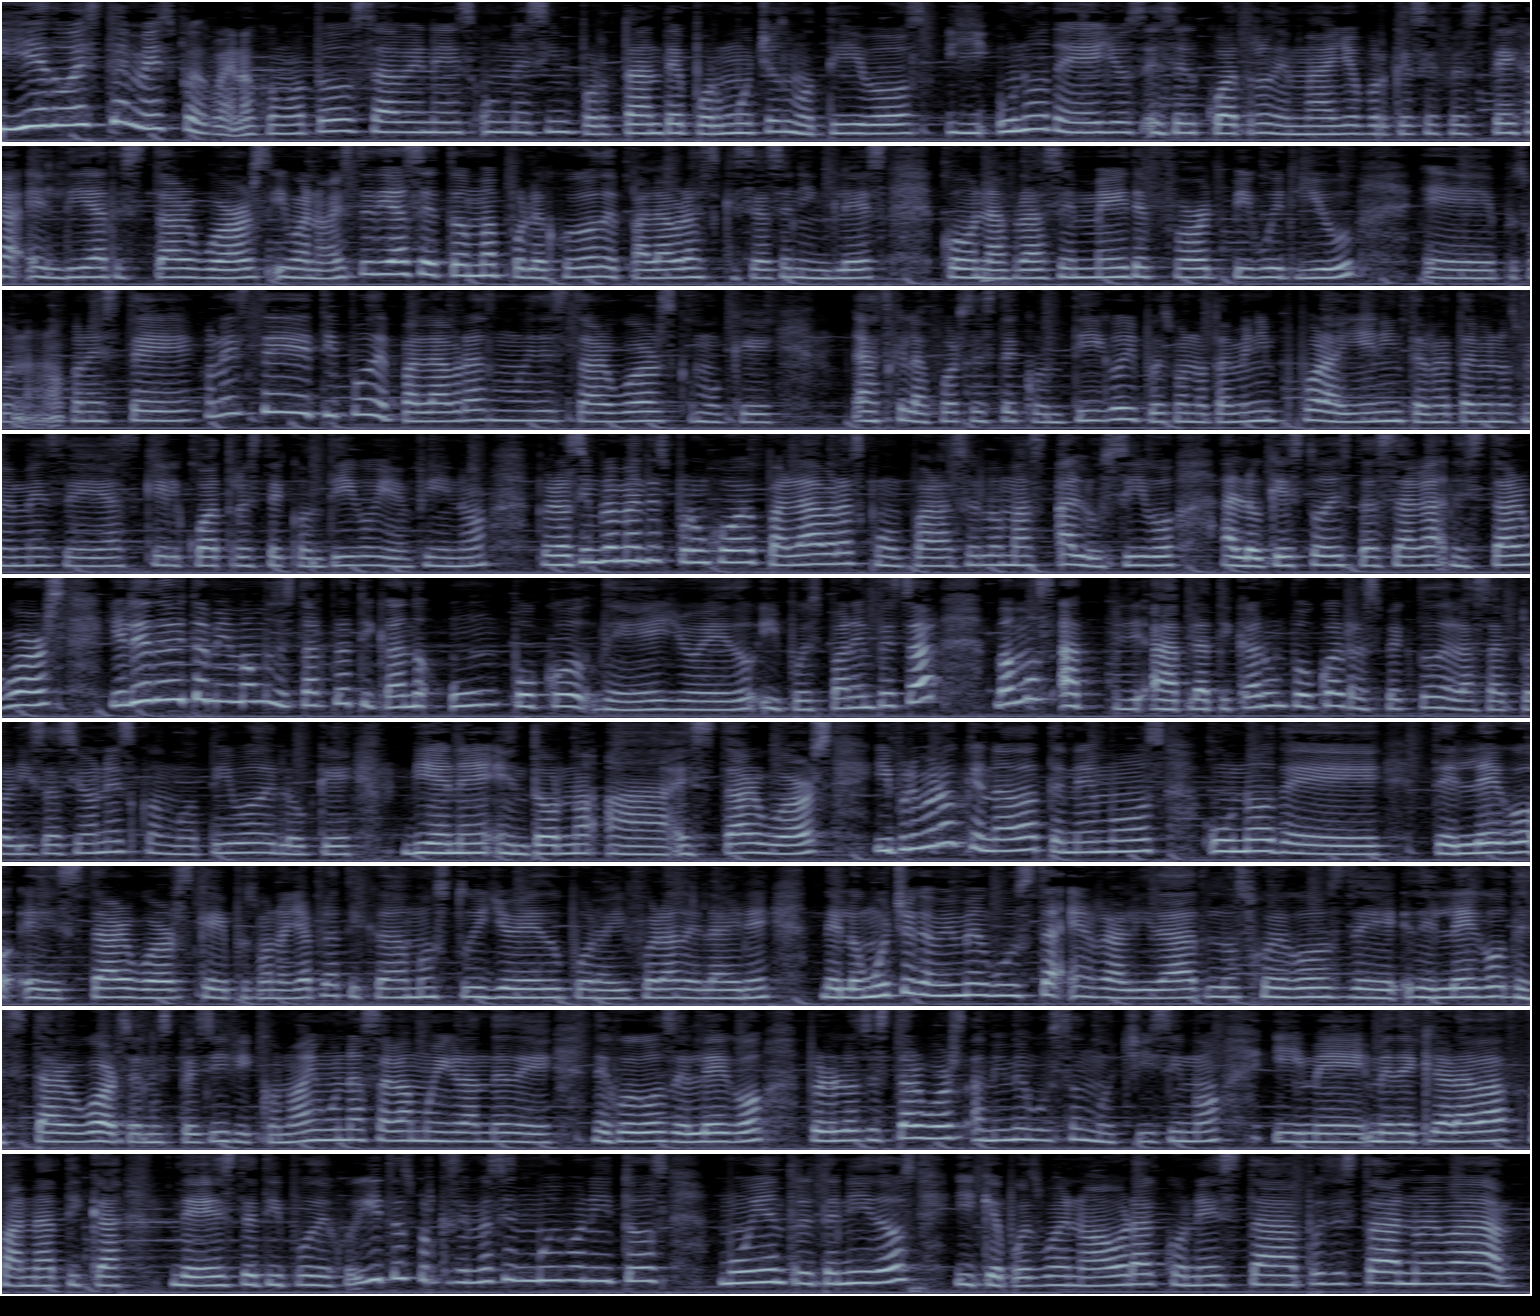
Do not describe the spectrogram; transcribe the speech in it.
Y Edu, este mes, pues bueno, como todos saben, es un mes importante por muchos motivos y uno de ellos es el 4 de mayo porque se festeja el día de Star Wars y bueno, este día se toma por el juego de palabras que se hace en inglés con la frase May the Fourth be with you, eh, pues bueno, ¿no? con este, con este tipo de palabras muy de Star Wars como que haz que la fuerza esté contigo y pues bueno, también por ahí en internet había unos memes de haz que el 4 esté contigo y en fin, ¿no? Pero simplemente es por un juego de palabras como para hacerlo más alusivo a lo que es toda esta saga de Star Wars. Y el día de hoy también vamos a estar platicando un poco de ello, Edo. Y pues para empezar, vamos a, platicar un poco al respecto de las actualizaciones con motivo de lo que viene en torno a Star Wars. Y primero que nada tenemos uno de, de Lego Star Wars que pues bueno, ya platicábamos tú y yo, Edu, por ahí fuera del aire, de lo mucho que a mí me gusta en realidad los juegos de, Lego de Star Wars en específico, ¿no? Hay una saga muy grande de, de juegos de Lego, pero los de Star Wars a mí me gustan muchísimo y me, me declaraba fanática de este tipo de jueguitos porque se me hacen muy bonitos, muy entretenidos y que pues bueno, ahora con esta, pues esta nueva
